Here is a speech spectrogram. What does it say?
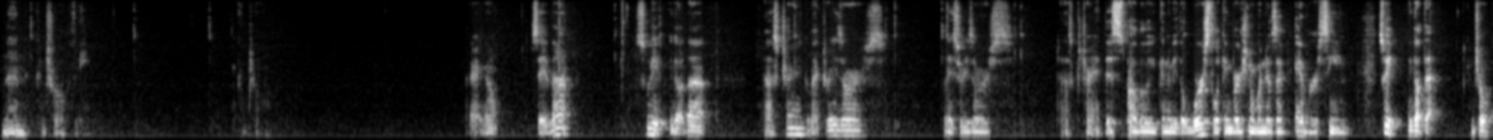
and then Control V. Control. There you go. Save that. Sweet, we got that. Task tray, go back to resource, place resource, task tray. This is probably going to be the worst looking version of Windows I've ever seen. Sweet, we got that. Control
